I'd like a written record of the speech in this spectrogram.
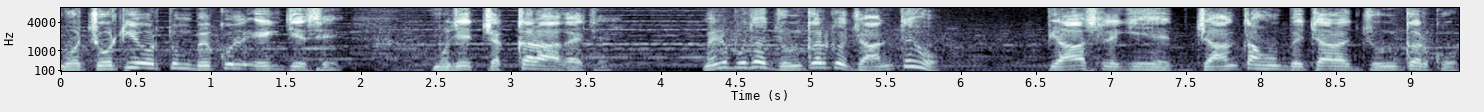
वो चोटी और तुम बिल्कुल एक जैसे। मुझे चक्कर आ गए थे। मैंने पूछा, जुनकर को जानते हो? प्यास लगी है, जानता हूँ बेचारा जुनकर को।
